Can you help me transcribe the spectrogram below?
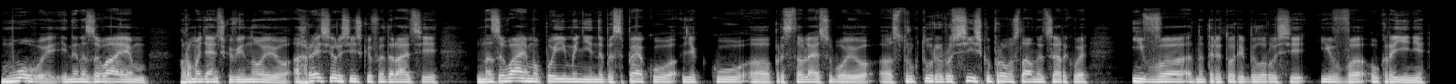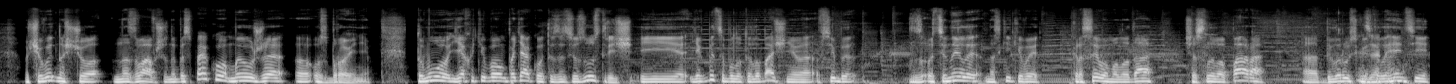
мови і не називаємо громадянською війною агресію Російської Федерації, називаємо по імені небезпеку, яку е, представляє собою е, структури Російської православної церкви. І в на території Білорусі, і в Україні очевидно, що назвавши небезпеку, ми вже е, озброєні. Тому я хотів би вам подякувати за цю зустріч. І якби це було телебачення, всі би оцінили, наскільки ви красива, молода, щаслива пара. е, Білоруської Дякую. інтелігенції,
